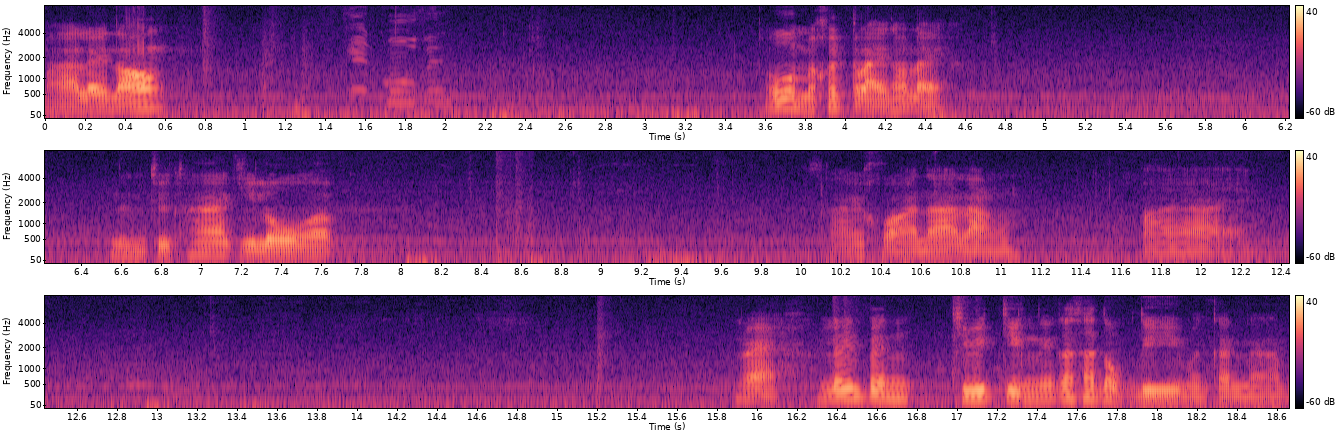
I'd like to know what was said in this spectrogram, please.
มาเลยน้อง Get moving. โอ้ไม่ค่อยไกลเท่าไหร่หนึ่งจุดห้ากิโลครับ ซ้ายขวาหน้าหลัง ไปแหมเล่นเป็นชีวิตจริงนี่ก็สนุกดีเหมือนกันนะครับ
